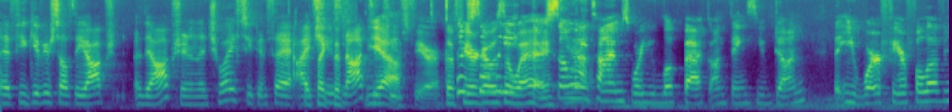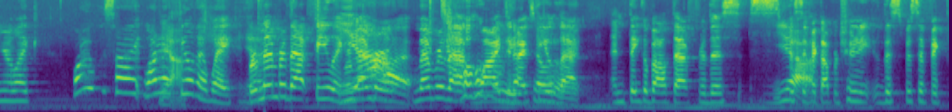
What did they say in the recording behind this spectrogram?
If you give yourself the option, the option and the choice, you can say, "I It's like choose the- not to yeah. choose fear." the There's fear so goes many- away There's so Yeah. many times where you look back on things you've done that you were fearful of, and you're like, "Why was I? Why did Yeah. I feel that way? Yeah. Remember that feeling. Yeah, Remember, remember that. why did I feel totally. that? And think about that for this Yeah. specific opportunity, this specific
